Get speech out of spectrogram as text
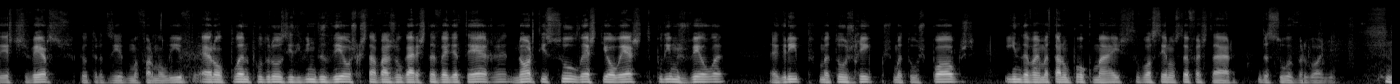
estes versos, que eu traduzia de uma forma livre, era o plano poderoso e divino de Deus que estava a julgar esta velha terra, norte e sul, leste e oeste, podíamos vê-la, a gripe matou os ricos, matou os pobres, e ainda vai matar um pouco mais se você não se afastar da sua vergonha.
